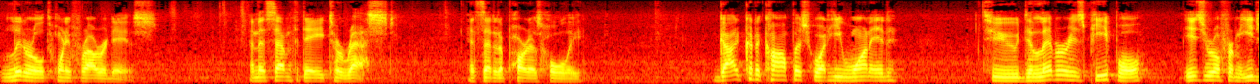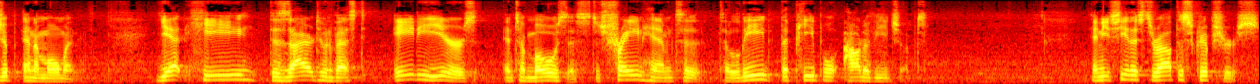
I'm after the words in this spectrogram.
literal 24 hour days and the seventh day to rest and set it apart as holy. God could accomplish what he wanted to deliver his people, Israel, from Egypt in a moment. Yet he desired to invest 80 years into Moses to train him to, to lead the people out of Egypt. And you see this throughout the scriptures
